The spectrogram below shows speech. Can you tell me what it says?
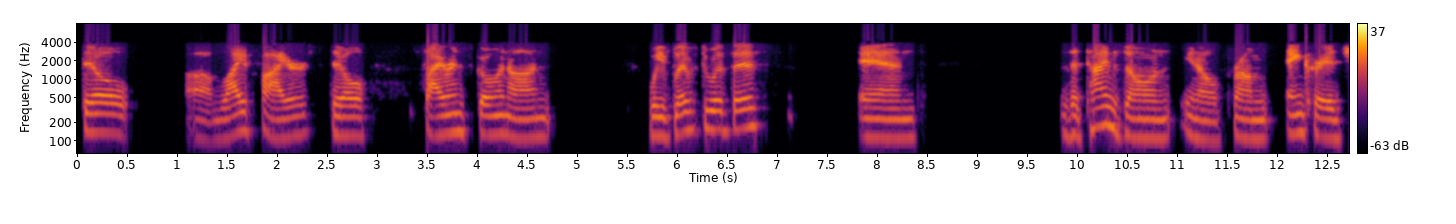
still um, live fire, still sirens going on. We've lived with this, and the time zone, you know, from Anchorage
